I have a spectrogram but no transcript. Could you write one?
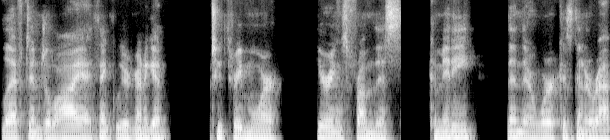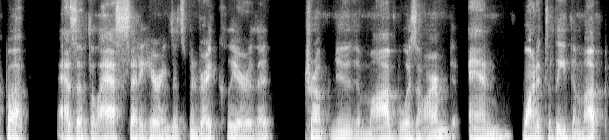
left in July. I think we're going to get two, three more hearings from this committee. Then their work is going to wrap up. As of the last set of hearings, it's been very clear that Trump knew the mob was armed and wanted to lead them up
